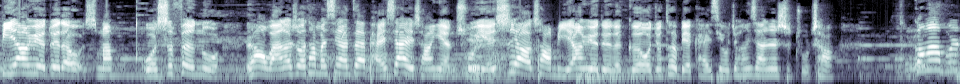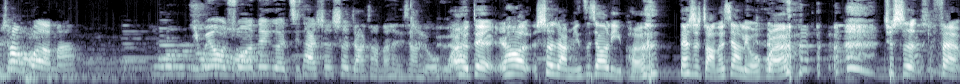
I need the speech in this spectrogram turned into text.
Beyond 乐队的什么《我是愤怒》。然后完了之后，他们现在在排下一场演出，也是要唱 Beyond 乐队的歌，我就特别开心，我就很想认识主唱。刚刚不是唱过了吗？你没有说那个吉他社社长长得很像刘欢？呃，对，然后社长名字叫李鹏，但是长得像刘欢，就是反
